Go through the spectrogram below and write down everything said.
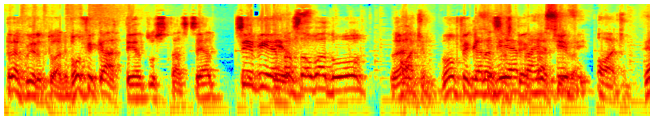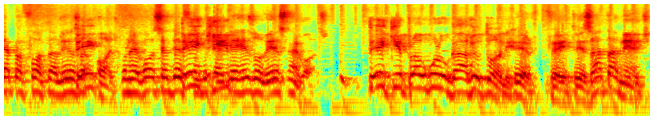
Tranquilo, Tony. Vamos ficar atentos, tá certo? Se vier para Salvador, né? ótimo. Vamos ficar nessa Se vier para Recife, ótimo. Vier para Fortaleza, tem, ótimo. O negócio é, defender, que, é resolver esse negócio. Tem que ir para algum lugar, viu, Tony? Perfeito, exatamente.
